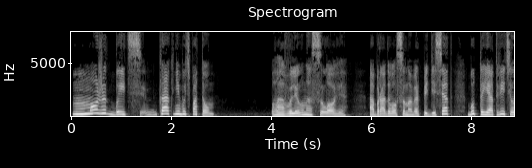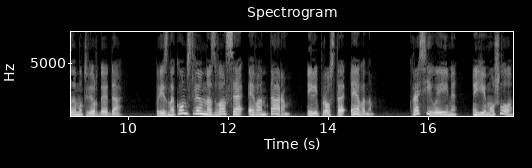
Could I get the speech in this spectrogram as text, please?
«Может быть, как-нибудь потом». «Ловлю на слове», — обрадовался номер пятьдесят, будто я ответила ему твердое «да». При знакомстве он назвался Эвантаром или просто Эваном. Красивое имя, ему шло.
